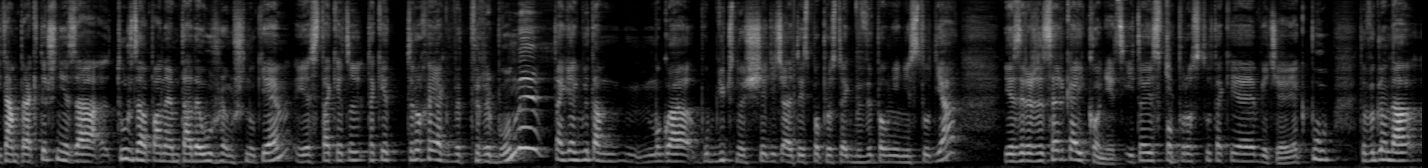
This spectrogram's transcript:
i tam praktycznie za, tuż za panem Tadeuszem Sznukiem jest takie, co, takie trochę jakby trybuny, tak jakby tam mogła publiczność siedzieć, ale to jest po prostu jakby wypełnienie studia. Jest reżyserka i koniec. I to jest po prostu takie, wiecie, jak pół, to wygląda,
